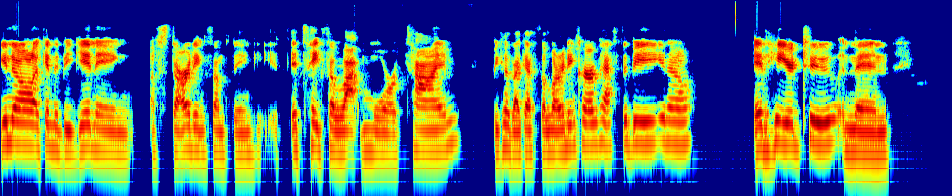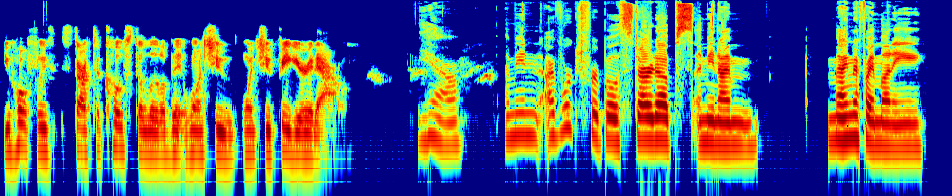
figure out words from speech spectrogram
you know, like in the beginning of starting something, it, it takes a lot more time because I guess the learning curve has to be, you know, adhered to, and then you hopefully start to coast a little bit once you once you figure it out. Yeah. I mean, I've worked for both startups. I mean, I'm Magnify Money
